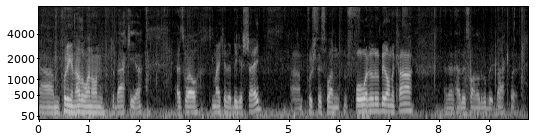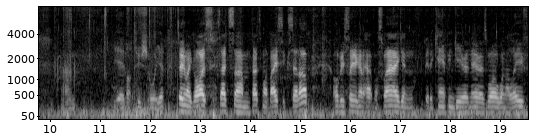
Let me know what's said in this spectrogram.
um, putting another one on the back here as well to make it a bigger shade. Um, push this one forward a little bit on the car and then have this one a little bit back. But um, yeah, not too sure yet. So anyway, guys, that's um, that's my basic setup. Obviously I'm going to have my swag and a bit of camping gear in there as well when I leave.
